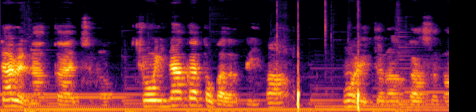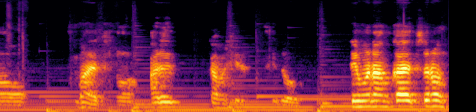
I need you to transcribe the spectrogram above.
多分なんか、その、超田舎とかだと今、もうえっと、なんかその、まあ、その、あるかもしれないですけど、でもなんか、その、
